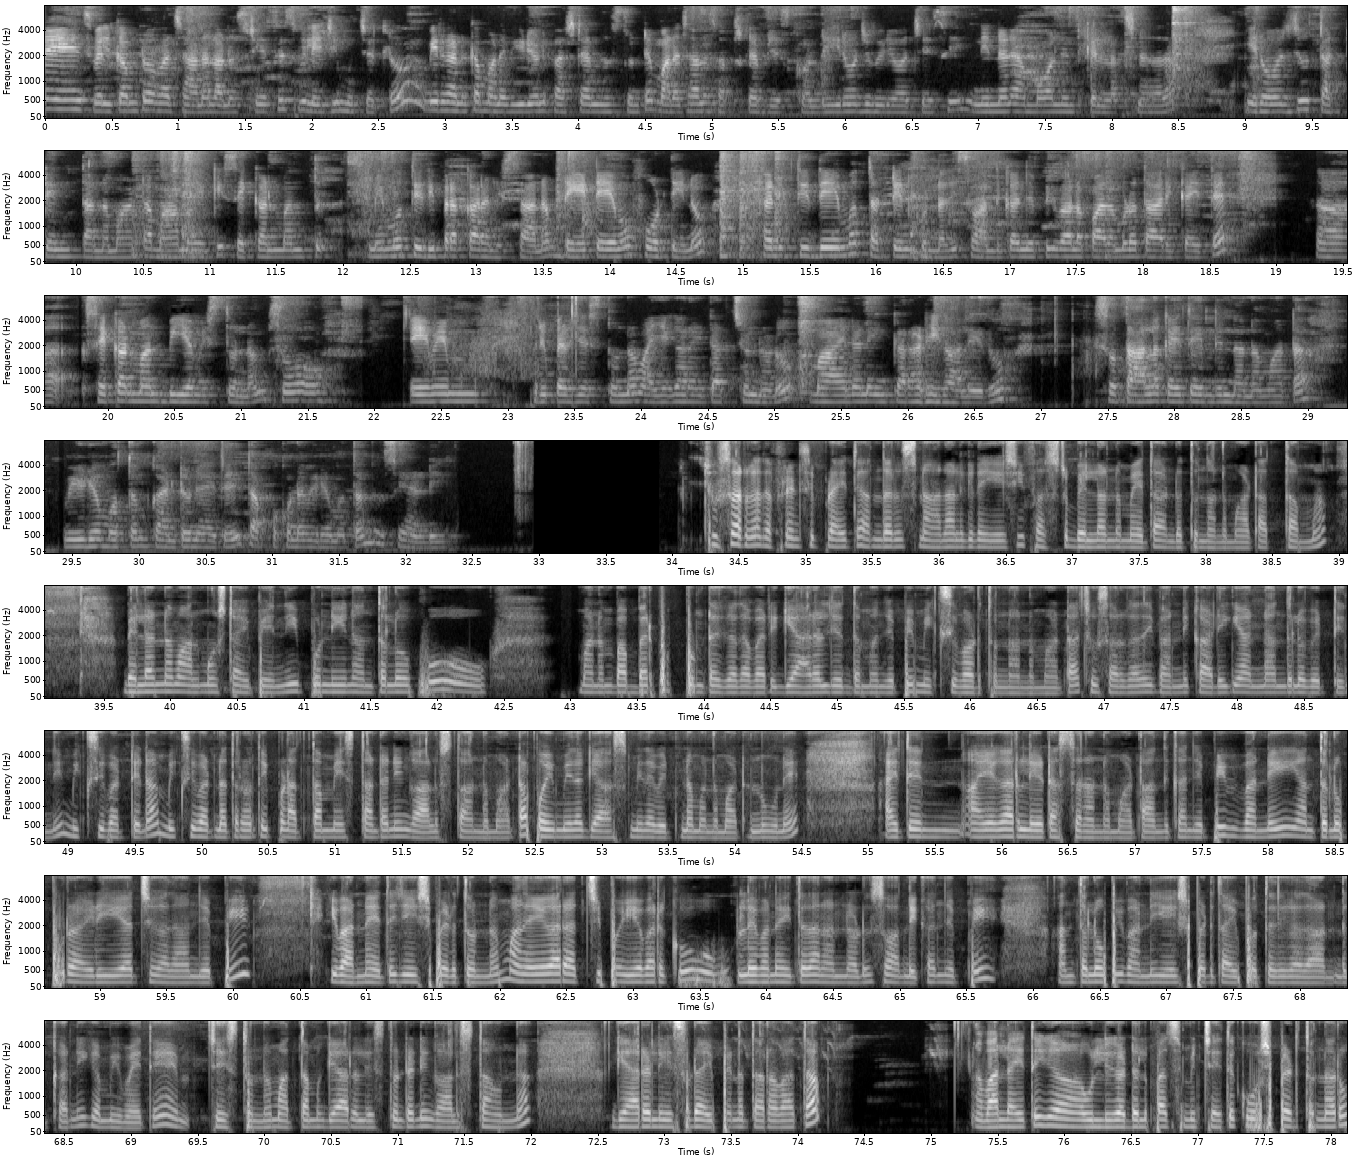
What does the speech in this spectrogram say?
Friends welcome to our channel అనుస్టేసెస్ village ముచ్చట్లు. మీరు కనుక మన వీడియోని ఫస్ట్ టైం చూస్తుంటే మన ఛానల్ సబ్స్క్రైబ్ చేసుకోండి. ఈరోజు వీడియో వచ్చేసి నిన్ననే అమ్మ వాళ్ళ ఇంటికి వెళ్ళి వచ్చిన కదా. ఈరోజు థర్టీన్త్ అన్నమాట. మామయ్యకి సెకండ్ మంత్ మేము తిది ప్రకారం ఇస్తాను. డేట్ ఏమో ఫోర్టీన్ కానీ తిది ఏమో థర్టీన్కి ఉన్నది. సో అందుకని చెప్పి ఇవాళ పదమూడో తారీఖు అయితే సెకండ్ మంత్ బియ్యం ఇస్తున్నాం. సో ఏమేం ప్రిపేర్ చేస్తున్నాం? అయ్యగారు అయితే వచ్చున్నాడు మా ఆయనని ఇంకా రెడీ కాలేదు. సో తాళ్ళకైతే వెళ్ళిందన్నమాట వీడియో మొత్తం కంటిన్యూ అవుతుంది. తప్పకుండా వీడియో మొత్తం చూసేయండి. చూసారు కదా ఫ్రెండ్స్ ఇప్పుడైతే అందరూ స్నానాలు గిన వేసి ఫస్ట్ బెల్లన్నం అయితే వండుతుందన్నమాట అత్తమ్మ. బెల్లన్నం ఆల్మోస్ట్ అయిపోయింది. ఇప్పుడు నేను అంతలోపు మనం బొబ్బరి పప్పు ఉంటుంది కదా వరి గ్యారెలు చేద్దామని చెప్పి మిక్సీ పడుతున్నాను అన్నమాట. చూసారు కదా ఇవన్నీ కడిగి అన్ని అందులో పెట్టింది. మిక్సీ పట్టిన మిక్సీ పట్టిన తర్వాత ఇప్పుడు అత్తమ్మ వేస్తా అంటే నేను గాలుస్తాను అన్నమాట. పొయ్యి మీద గ్యాస్ మీద పెట్టినాం అనమాట నూనె. అయితే అయ్యగారు లేట్ వస్తారన్నమాట అందుకని చెప్పి ఇవన్నీ అంతలోపు రెడీ చేయొచ్చు కదా అని చెప్పి ఇవన్నీ అయితే చేసి పెడుతున్నాం. అయ్యగారు వచ్చిపోయే వరకు లెవెన్ అవుతుంది అని అన్నాడు. సో అందుకని చెప్పి అంతలోపు ఇవన్నీ చేసి పెడితే అయిపోతుంది కదా అందుకని ఇక మేమైతే చేస్తున్నాం. అత్తమ్మ గ్యారెలు వేస్తుంటే నేను కాలుస్తూ ఉన్నా. గ్యారెలు వేసుడు అయిపోయిన తర్వాత వాళ్ళైతే ఇక ఉల్లిగడ్డలు పచ్చిమిర్చి అయితే కోసి పెడుతున్నారు.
